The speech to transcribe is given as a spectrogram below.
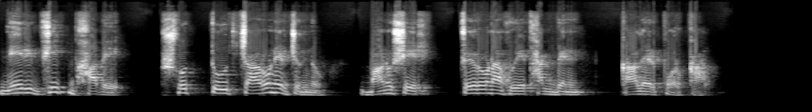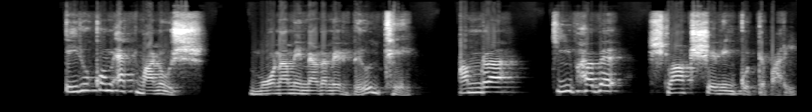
নির্ভীকভাবে সত্য উচ্চারণের জন্য মানুষের প্রেরণা হয়ে থাকবেন কালের পর কাল। এইরকম এক মানুষ মনামি ম্যাডামের বিরুদ্ধে আমরা কীভাবে স্লাট শেভিং করতে পারি?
